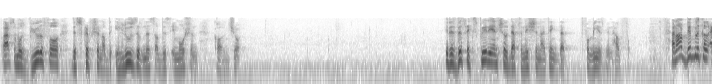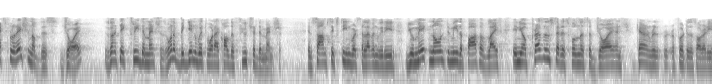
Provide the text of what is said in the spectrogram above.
Perhaps the most beautiful description of the elusiveness of this emotion called joy. It is this experiential definition, I think, that for me has been helpful. And our biblical exploration of this joy is going to take three dimensions. We want to begin with what I call the future dimension. In Psalm 16 verse 11 we read, You make known to me the path of life. In your presence there is fullness of joy. And Karen re- referred to this already.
